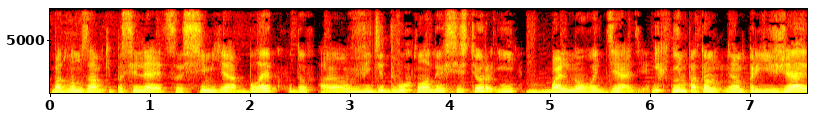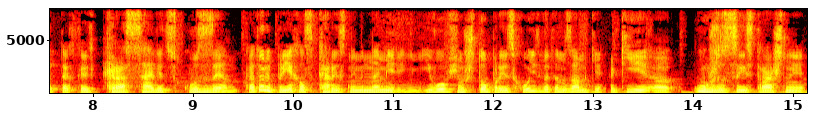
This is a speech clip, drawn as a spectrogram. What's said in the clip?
В одном замке поселяется семья Блэквудов в виде двух молодых сестер и больного дяди. И к ним потом приезжает, так сказать, красавец-кузен, который приехал с корыстными намерениями. И, в общем, что происходит в этом замке, какие ужасы и страшные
